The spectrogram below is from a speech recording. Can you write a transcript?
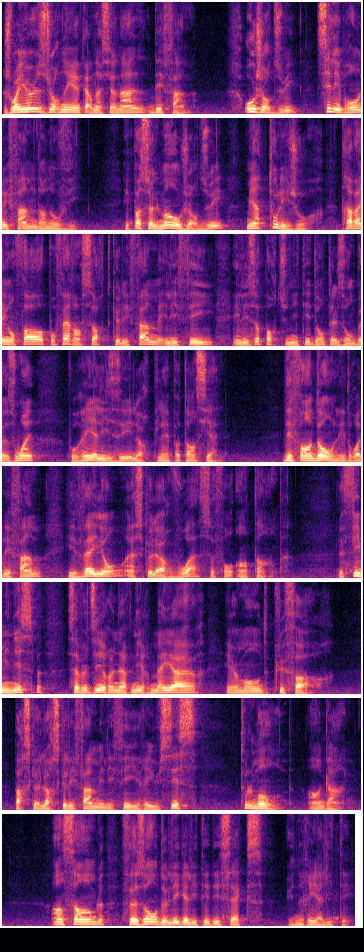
Joyeuse Journée internationale des femmes. Aujourd'hui, célébrons les femmes dans nos vies. Et pas seulement aujourd'hui, mais à tous les jours. Travaillons fort pour faire en sorte que les femmes et les filles aient les opportunités dont elles ont besoin pour réaliser leur plein potentiel. Défendons les droits des femmes et veillons à ce que leurs voix se font entendre. Le féminisme, ça veut dire un avenir meilleur et un monde plus fort. Parce que lorsque les femmes et les filles réussissent, tout le monde en gagne. Ensemble, faisons de l'égalité des sexes une réalité.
